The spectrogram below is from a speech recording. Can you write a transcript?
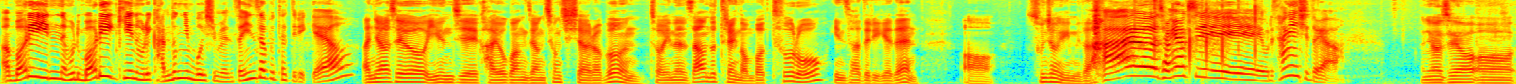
어, 머리 있는 우리 머리 긴 우리 감독님 보시면서 인사 부탁드릴게요. 안녕하세요 이은지의 가요광장 청취자 여러분 저희는 사운드 트랙 넘버 2로 인사드리게 된 어, 손정혁입니다 아유 정혁 씨 우리 상현 씨도요. 안녕하세요. 어,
